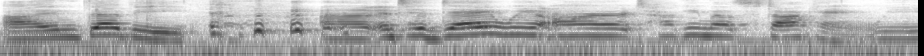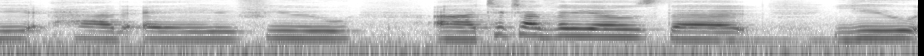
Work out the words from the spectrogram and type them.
I'm Debbie. uh, and today we are talking about stalking. We had a few uh, TikTok videos that you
